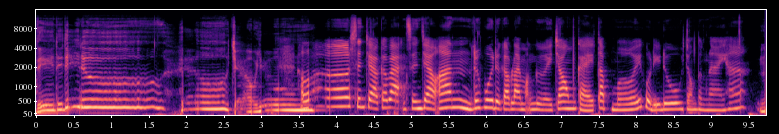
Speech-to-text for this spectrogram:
đi đi đi du hello chào dung. Hello, xin chào các bạn, xin chào anh Rất vui được gặp lại mọi người trong cái tập mới của Đi Đu trong tuần này ha. Ừ,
